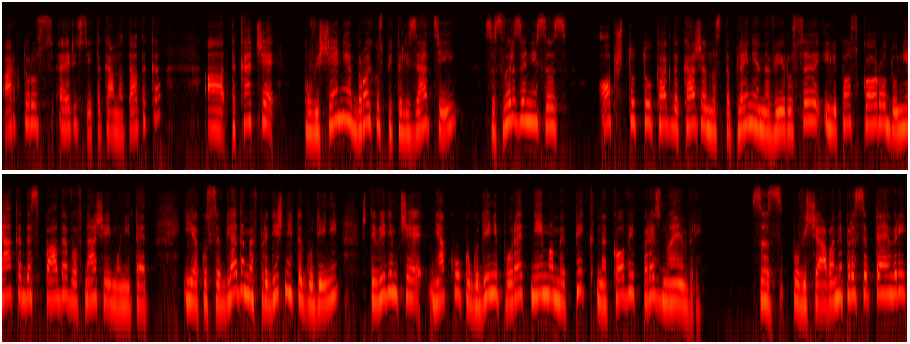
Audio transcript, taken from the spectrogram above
Арктурус, Ерис и така нататък. А, така че повишения брой хоспитализации са свързани с общото, как да кажа, настъпление на вируса или по-скоро до някъде спада в нашия имунитет. И ако се вгледаме в предишните години, ще видим, че няколко години поред ние имаме пик на COVID през ноември с повишаване през септември,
